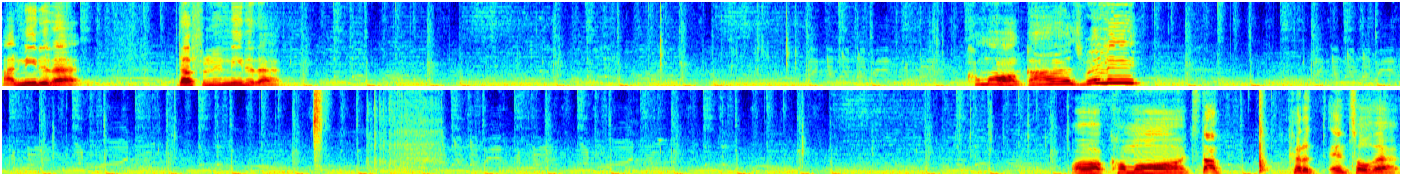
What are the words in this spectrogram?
I needed that. Definitely needed that. Come on, guys. Really? Oh, come on. Stop. Could have intel that.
